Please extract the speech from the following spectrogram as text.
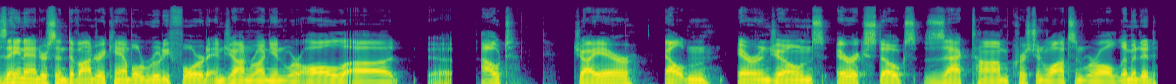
Zayne Anderson, De'Vondre Campbell, Rudy Ford, and John Runyan were all uh, uh, out. Jaire Elton, Aaron Jones, Eric Stokes, Zach Tom, Christian Watson were all limited.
